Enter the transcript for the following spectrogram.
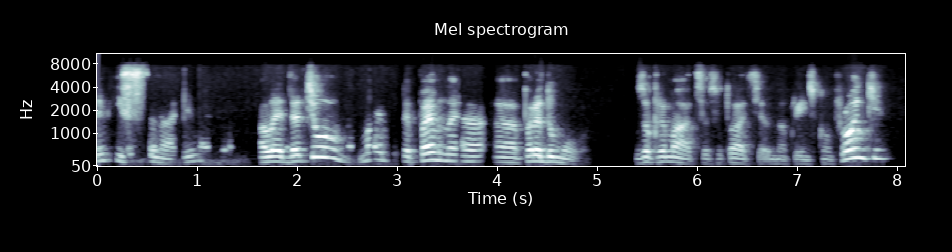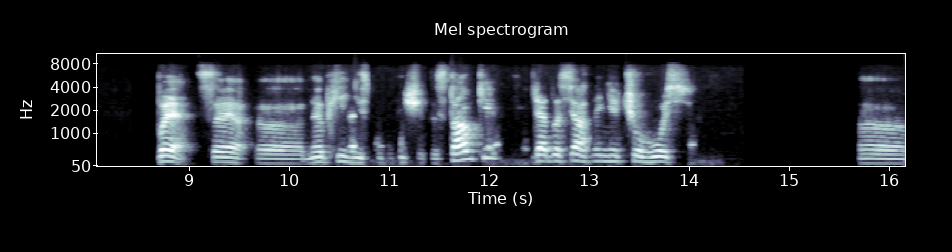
одним із сценаріїв, але для цього має бути певна е, передумова. Зокрема, це ситуація на українському фронті. Б. Це е, необхідність підвищити ставки для досягнення чогось. Е,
